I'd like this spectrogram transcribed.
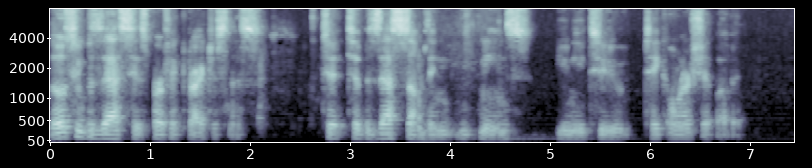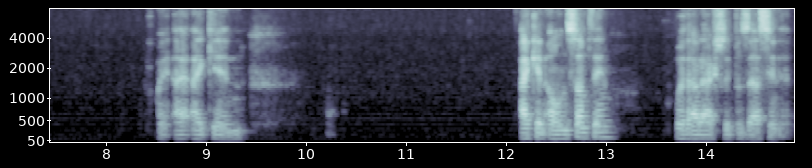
Those who possess his perfect righteousness. To, to possess something means you need to take ownership of it. I, I can I can own something without actually possessing it,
